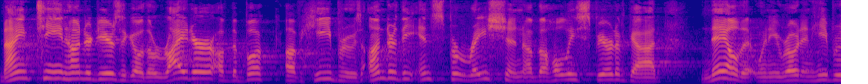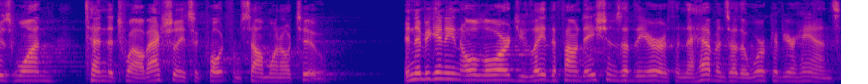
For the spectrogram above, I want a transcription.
1900 years ago, the writer of the book of Hebrews, under the inspiration of the Holy Spirit of God, nailed it when he wrote in Hebrews 1 10 to 12. Actually, it's a quote from Psalm 102. In the beginning, O Lord, you laid the foundations of the earth, and the heavens are the work of your hands.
